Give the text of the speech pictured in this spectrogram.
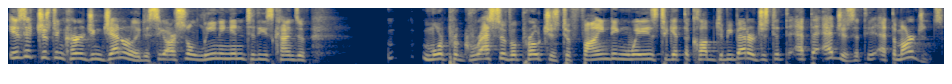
is it just encouraging generally to see Arsenal leaning into these kinds of more progressive approaches to finding ways to get the club to be better, just at the, at the edges, at the at the margins.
